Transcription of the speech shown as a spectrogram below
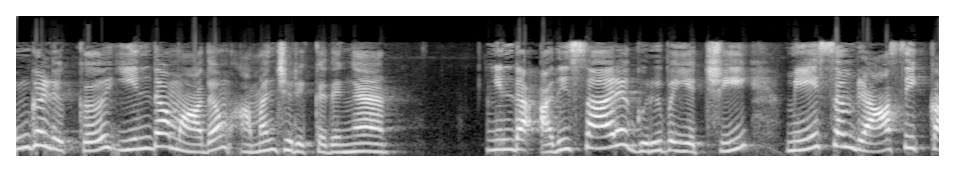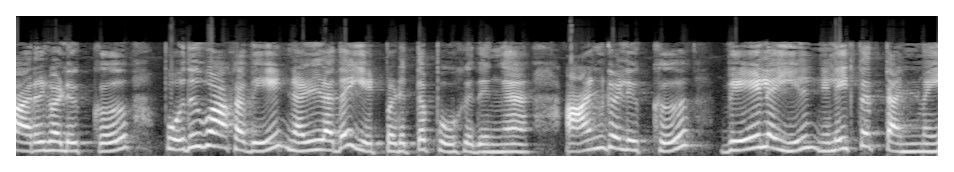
உங்களுக்கு இந்த மாதம் அமைஞ்சிருக்குதுங்க. இந்த அதிசார குருபெயர்ச்சி மேசம் ராசிக்காரர்களுக்கு பொதுவாகவே நல்லதை ஏற்படுத்த போகுதுங்க. ஆண்களுக்கு வேலையில் நிலைத்த தன்மை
